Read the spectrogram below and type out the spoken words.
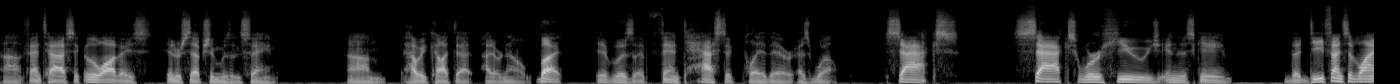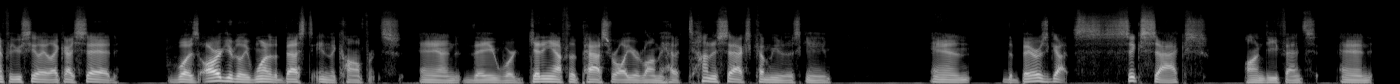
uh, fantastic. Uluave's interception was insane. Um, how he caught that, I don't know, but it was a fantastic play there as well. Sacks, sacks were huge in this game. The defensive line for UCLA, like I said, was arguably one of the best in the conference. And they were getting after the passer all year long. They had a ton of sacks coming into this game. And the Bears got six sacks on defense, and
